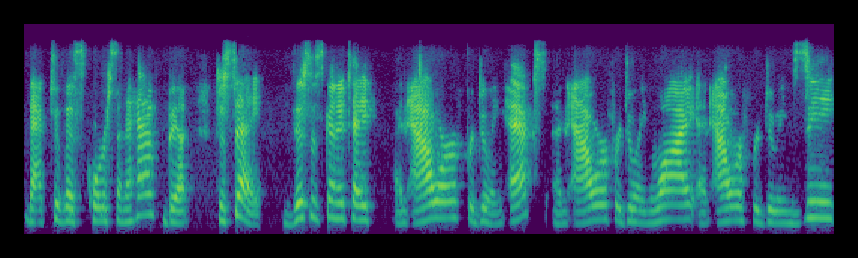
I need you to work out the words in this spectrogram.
back to this course and a half bit to say, this is going to take an hour for doing X, an hour for doing Y, an hour for doing Z,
